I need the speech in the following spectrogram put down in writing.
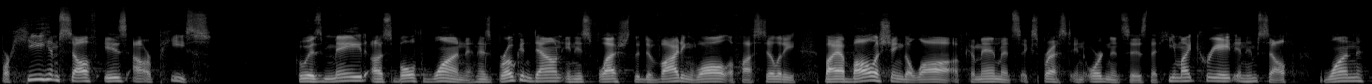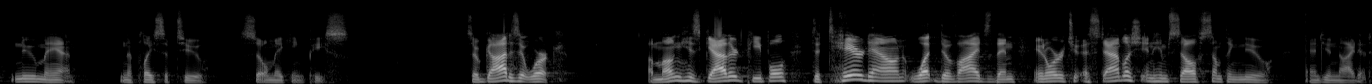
for he himself is our peace, who has made us both one and has broken down in his flesh the dividing wall of hostility by abolishing the law of commandments expressed in ordinances, that he might create in himself one new man in the place of two, so making peace so God is at work among his gathered people to tear down what divides them in order to establish in himself something new and united.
